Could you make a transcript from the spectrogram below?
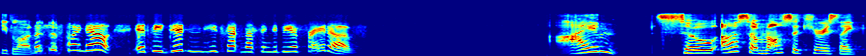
he laundered Let's just find out. If he didn't, he's got nothing to be afraid of. I'm so also I'm also curious like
